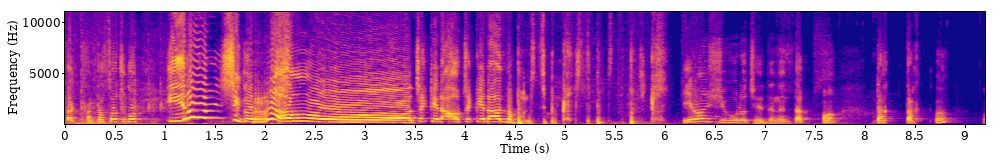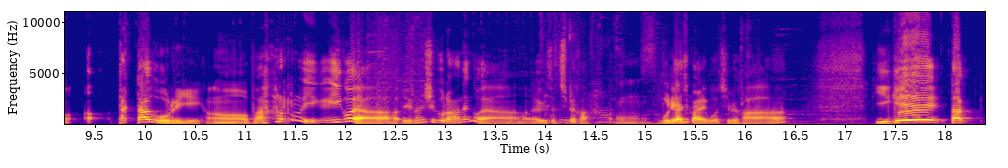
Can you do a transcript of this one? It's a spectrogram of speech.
딱 강타 써주고 이런 식으로! Check it out 이런 식으로 제드는 딱 어 딱딱어어 딱따구리. 어 바로 이, 이거야. 이런 식으로 하는 거야. 여기서 집에 가. 어, 무리하지 말고 집에 가. 이게 딱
